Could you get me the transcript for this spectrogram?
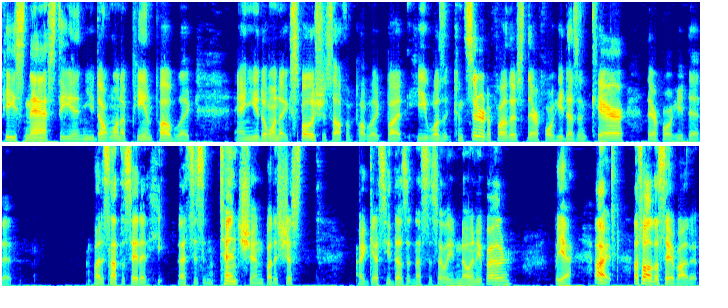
pee's nasty and you don't want to pee in public and you don't want to expose yourself in public but he wasn't considerate of others therefore he doesn't care therefore he did it. But it's not to say that he that's his intention but it's just i guess he doesn't necessarily know any better. But yeah all right that's all i have to say about it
